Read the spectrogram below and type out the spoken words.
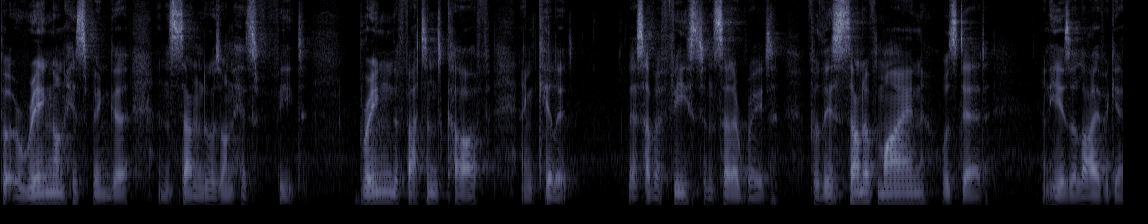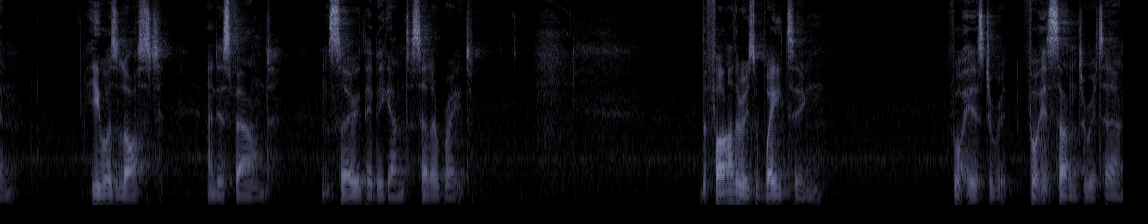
Put a ring on his finger and sandals on his feet. Bring the fattened calf and kill it. Let's have a feast and celebrate. For this son of mine was dead, and he is alive again. He was lost and is found. And so they began to celebrate. The father is waiting for his, re- for his son to return.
